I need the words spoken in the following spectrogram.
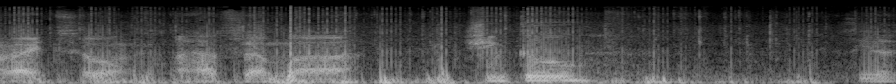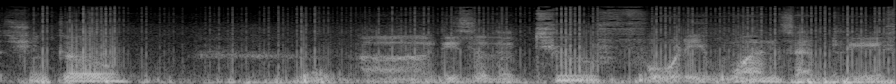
Alright, so I have some uh, Shinko. See that Shinko? Uh, these are the 241s, I believe.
